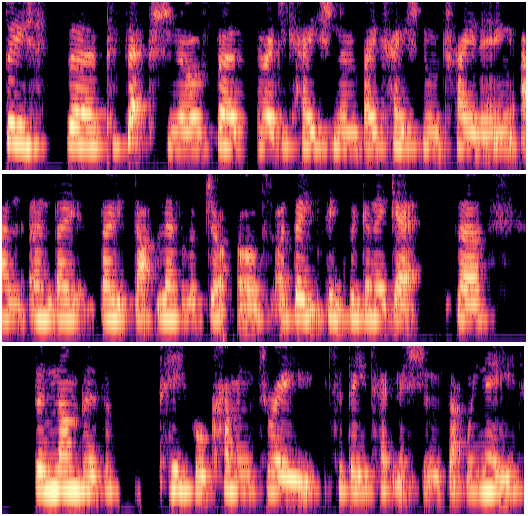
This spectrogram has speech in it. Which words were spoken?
boost the perception of further education and vocational training and and they, they, that level of jobs, I don't think we're going to get the the numbers of people coming through to be technicians that we need.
